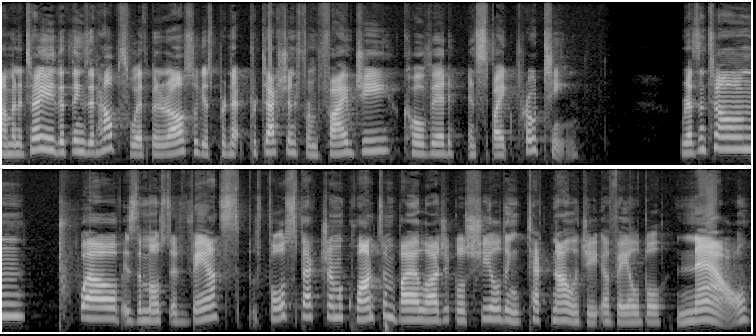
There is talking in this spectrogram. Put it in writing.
I'm going to tell you the things it helps with, but it also gives protection from 5G, COVID, and spike protein. Resintone 12 is the most advanced full spectrum quantum biological shielding technology available now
